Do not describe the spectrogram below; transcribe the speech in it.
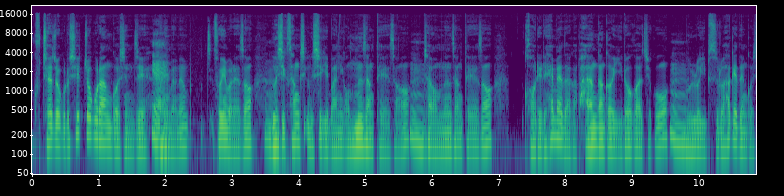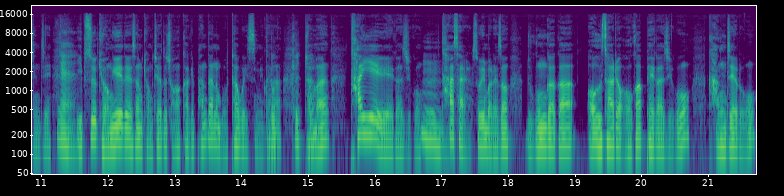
구체적으로 실족을 한 것인지 예. 아니면은 소위 말해서 음. 의식 상식 의식이 많이 없는 상태에서 음. 잘 없는 상태에서 거리를 헤매다가 방향 감각을 잃어가지고 음. 물로 입수를 하게 된 것인지 예. 입수 경위에 대해서는 경찰도 정확하게 판단은 못 하고 있습니다. 그렇겠죠. 다만 타이에 의해 가지고 음. 타살, 소위 말해서 누군가가 어, 의사를 억압해 가지고 강제로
